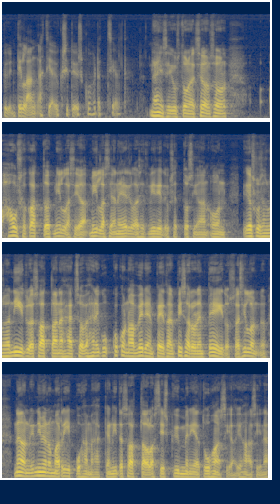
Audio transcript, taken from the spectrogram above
pyyntilangat ja yksityiskohdat sieltä. Näin se just on, että se on, se on hauska katsoa, että millaisia, millaisia ne erilaiset viritykset tosiaan on. Joskus niityllä saattaa nähdä, että se on vähän niin kuin kokonaan veden peito, tai pisaroiden peitossa, ja silloin nämä on nimenomaan riippuhämähäkkä, niitä saattaa olla siis kymmeniä tuhansia ihan siinä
